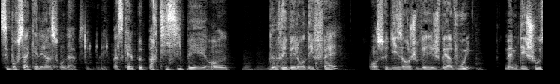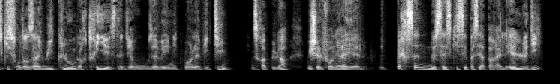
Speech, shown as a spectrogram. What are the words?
C'est pour ça qu'elle est insondable, si vous voulez, parce qu'elle peut participer en révélant des faits, en se disant je vais, je vais avouer, même des choses qui sont dans un huis clos meurtrier, c'est-à-dire où vous avez uniquement la victime qui ne sera plus là, Michel Fourniret et elle. Et personne ne sait ce qui s'est passé à part elle, et elle le dit.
